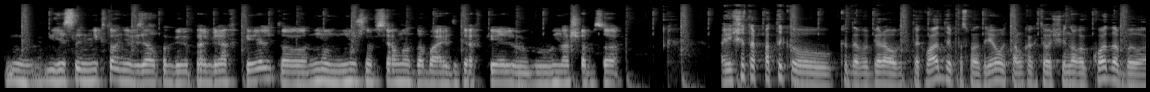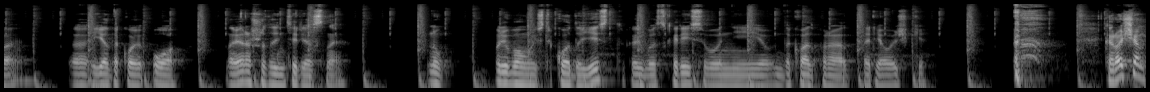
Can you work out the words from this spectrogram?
ну, если никто не взял про GraphQL, то ну, нужно все равно добавить GraphQL в наш обзор. А еще так потыкал, когда выбирал доклады, посмотрел, там как-то очень много кода было. Э, и я такой, о, наверное, что-то интересное. Ну, по-любому, если кода есть, то, как бы, скорее всего, не доклад про тарелочки. Короче,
